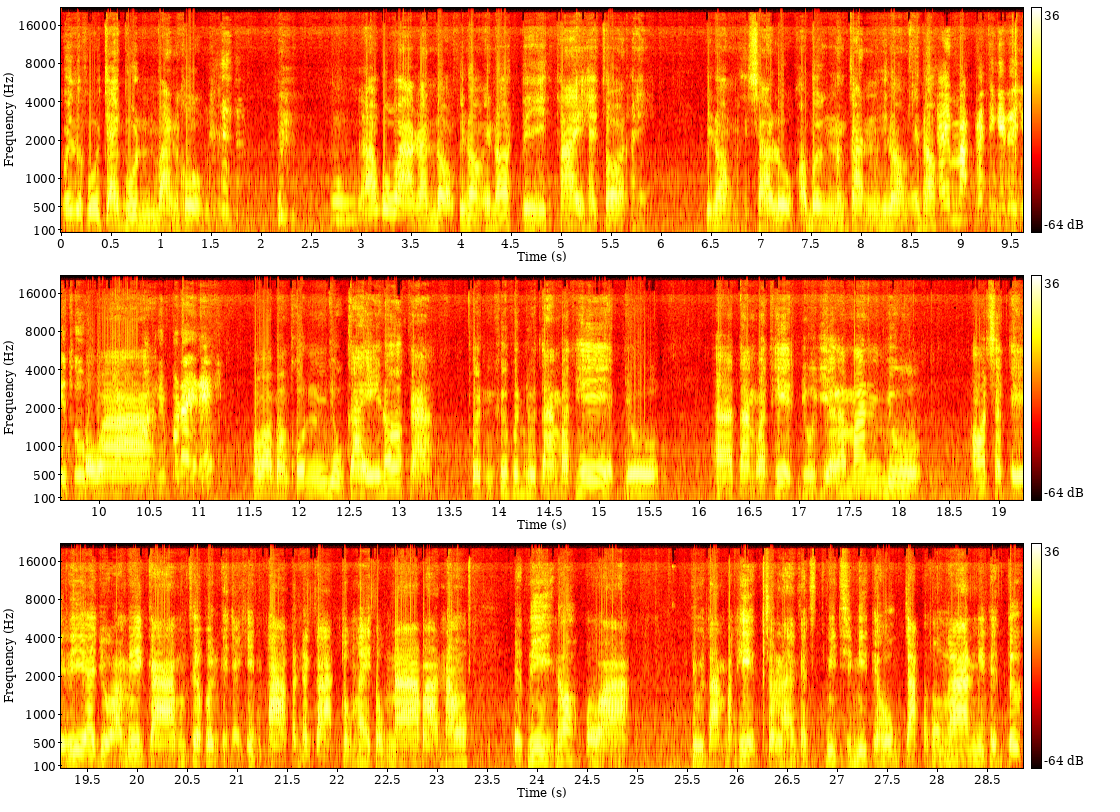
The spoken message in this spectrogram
ไม่ต้องผู้ใจบุญบ้านโคกเอาก็ว่ากันดอกพี่น้องไอ้เนาะดีท้ายให้ทอดให้พี่น้องให้ชาวโลกเขาเบิ่งน้ำกันพี่น้องไอ้เนาะใจมักนะจริงๆในยูทูบเพราะว่าเห็นบ่ได้เด้เพราะว่าบางคนอยู่ไกลเนาะกะ เพิ่นคือเพิ่นอยู่ต่างประเทศอยู่อ่าต่างประเทศอยู่เยอรมันอยู่ออสเตรเลียอยู่อเมริกาบางเทื่อเพิ่นก็อยากเห็นภาพบรรยากาศตรงไห้ตรงหน้าบ้านเฮาแบบนี้เนาะเพราะว่าอยู่ต่างประเทศส่วนหลายก็มีสิมีแต่โรงจักรโรงงานมีแต่ตึก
